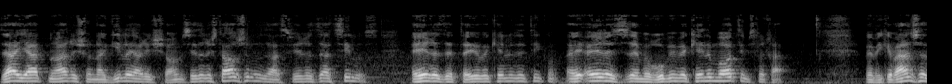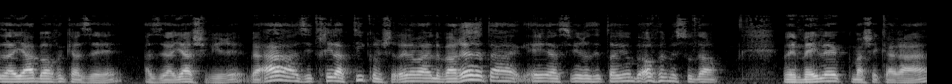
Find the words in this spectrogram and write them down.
זה היה התנועה הראשונה, הגילוי הראשון, בסדר השטל שלו, זה הספירס, זה אצילוס. ערס זה תאיר וכלים זה תיקון. ערס זה מרובים וכלים מועטים, סליחה. ומכיוון שזה היה באופן כזה, אז זה היה שבירה, ואז התחיל התיקון שלו לברר את הסבירה זה תאיר באופן מסודר. וממילא, מה שקרה,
